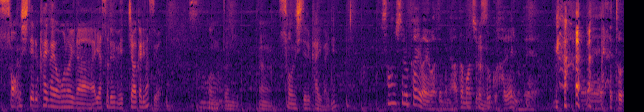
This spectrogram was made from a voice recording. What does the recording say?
損してる界隈おもろいな。いやそれめっちゃわかりますよ。本当に。うん。損してる界隈ね。損してる界隈はでもね頭打ちがすごく早いので、えーっと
